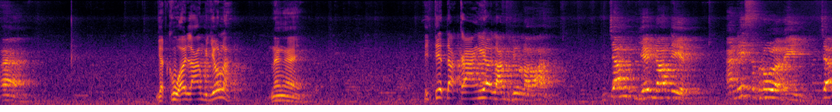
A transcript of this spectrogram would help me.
បាទយកគូឲ្យឡើងបញ្យល់ហ្នឹងហើយទីទៀតដាក់ការងារឲ្យឡើងបញ្យល់ឡើយអញ្ចឹងនិយាយដល់ទៀតអានេះស្រួលអានេះអញ្ចឹង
